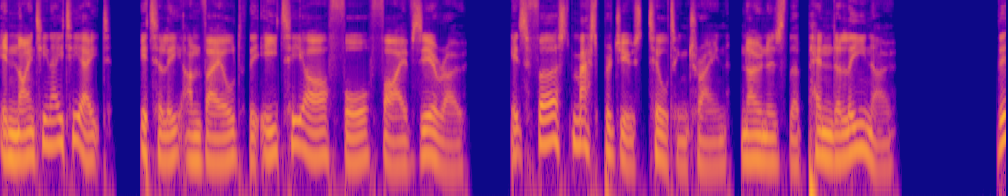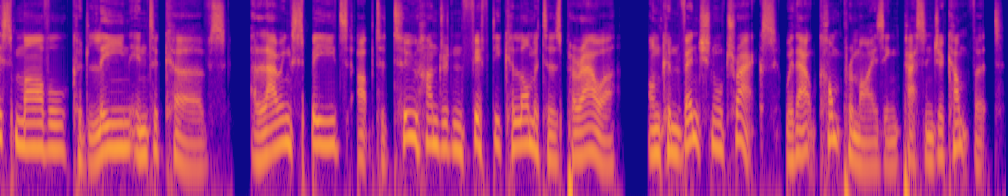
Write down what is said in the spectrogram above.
In 1988, Italy unveiled the ETR 450, its first mass produced tilting train known as the Pendolino. This marvel could lean into curves, allowing speeds up to 250 km per hour on conventional tracks without compromising passenger comfort.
